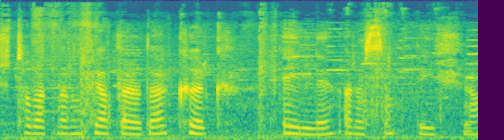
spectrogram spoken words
Şu tabakların fiyatları da 40 50 arası değişiyor.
